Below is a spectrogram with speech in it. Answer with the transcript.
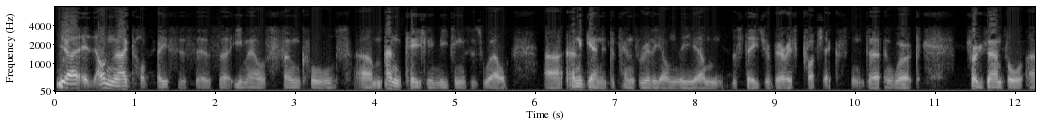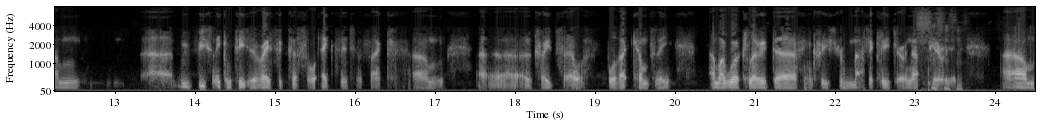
Yeah, on an ad hoc basis, there's uh, emails, phone calls, um, and occasionally meetings as well. Uh, and again, it depends really on the um, the stage of various projects and, uh, and work for example, um, uh, we've recently completed a very successful exit, in fact, um, uh, a trade sale for that company, and my workload uh, increased dramatically during that period. um,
